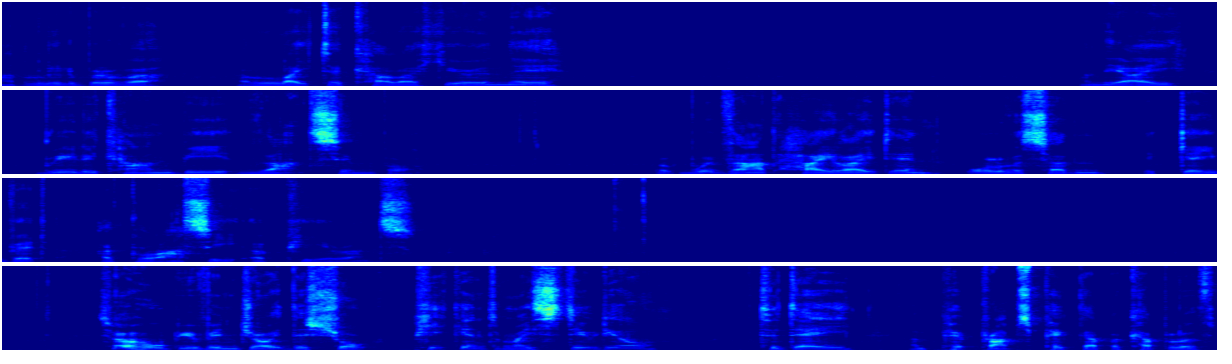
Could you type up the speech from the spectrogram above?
Add a little bit of a, a lighter colour here and there. And the eye really can be that simple. But with that highlighting, all of a sudden it gave it a glassy appearance. So I hope you've enjoyed this short peek into my studio today and perhaps picked up a couple of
